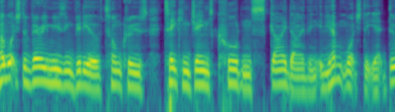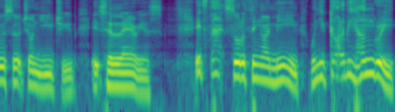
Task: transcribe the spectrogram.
I watched a very amusing video of Tom Cruise taking James Corden skydiving. If you haven't watched it yet, do a search on YouTube. It's hilarious. It's that sort of thing I mean when you've gotta be hungry.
